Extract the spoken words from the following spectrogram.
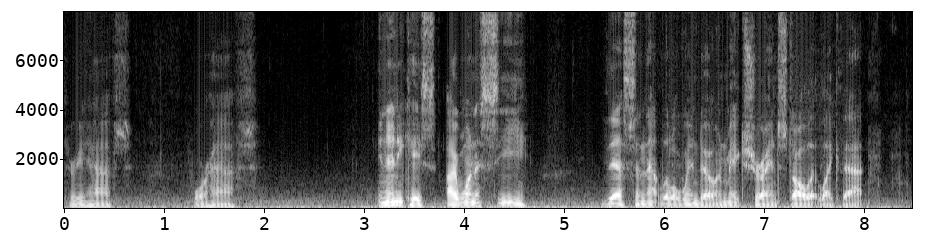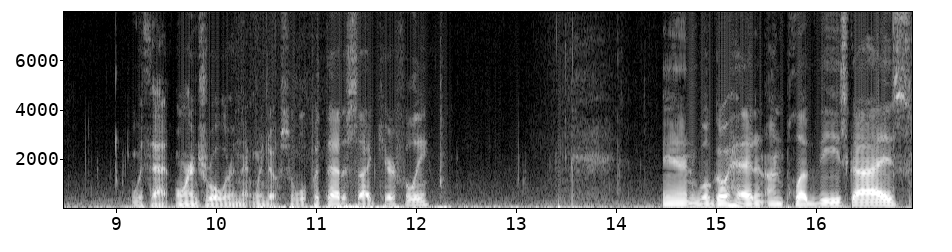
three halves, four halves. In any case, I want to see this in that little window and make sure I install it like that with that orange roller in that window. So we'll put that aside carefully. And we'll go ahead and unplug these guys.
